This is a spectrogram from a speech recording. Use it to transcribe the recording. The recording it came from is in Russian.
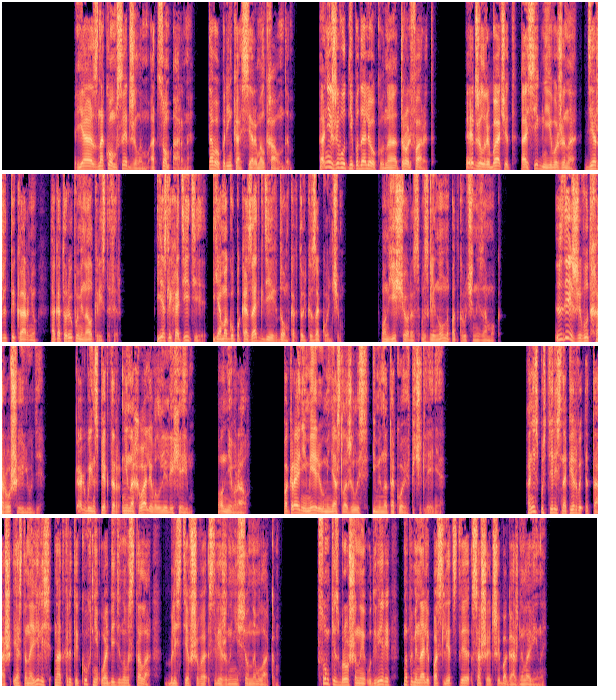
«Я знаком с Эджелом, отцом Арна, того паренька с серым элкхаундом. Они живут неподалеку, на Тролльфарет. Эджел рыбачит, а Сигни, его жена, держит пекарню, о которой упоминал Кристофер. Если хотите, я могу показать, где их дом, как только закончим». Он еще раз взглянул на подкрученный замок. Здесь живут хорошие люди. Как бы инспектор не нахваливал Лилихейм, он не врал. По крайней мере, у меня сложилось именно такое впечатление. Они спустились на первый этаж и остановились на открытой кухне у обеденного стола, блестевшего свеженанесенным лаком. Сумки, сброшенные у двери, напоминали последствия сошедшей багажной лавины.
